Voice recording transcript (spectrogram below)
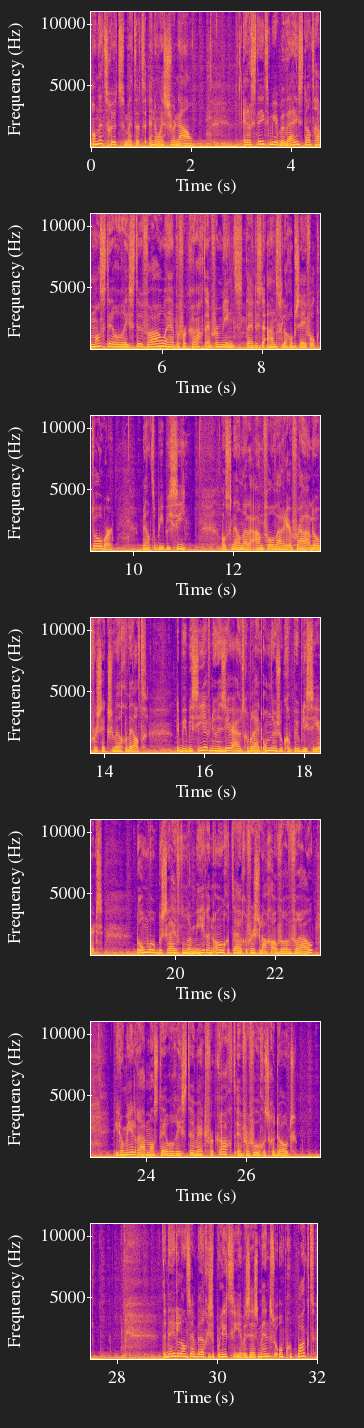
Annette Schut met het NOS Journaal. Er is steeds meer bewijs dat Hamas-terroristen vrouwen hebben verkracht en verminkt... tijdens de aanslag op 7 oktober, meldt de BBC. Al snel na de aanval waren er verhalen over seksueel geweld. De BBC heeft nu een zeer uitgebreid onderzoek gepubliceerd. De omroep beschrijft onder meer een ooggetuigenverslag over een vrouw... die door meerdere Hamas-terroristen werd verkracht en vervolgens gedood. De Nederlandse en Belgische politie hebben zes mensen opgepakt...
